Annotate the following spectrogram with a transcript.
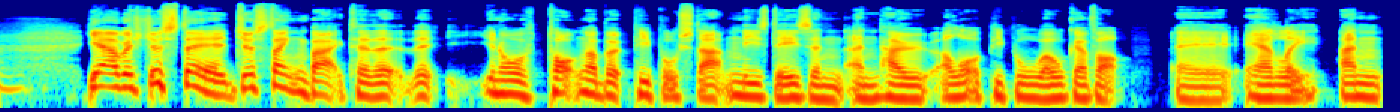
Mm-hmm. Yeah, I was just uh, just thinking back to the, the you know talking about people starting these days and and how a lot of people will give up uh, early. And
